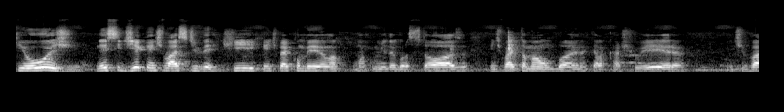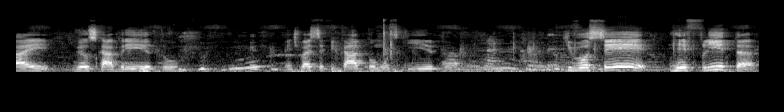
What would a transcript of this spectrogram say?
que hoje, nesse dia que a gente vai se divertir, que a gente vai comer uma, uma, comida gostosa, a gente vai tomar um banho naquela cachoeira, a gente vai ver os cabritos, a gente vai ser picado por mosquito, que você reflita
